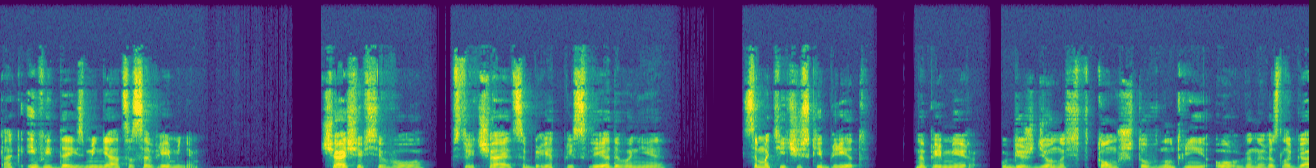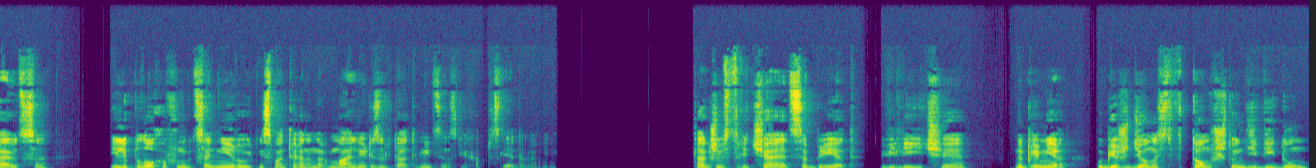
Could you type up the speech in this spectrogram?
так и видоизменяться со временем. Чаще всего встречается бред преследования, соматический бред, например, убежденность в том, что внутренние органы разлагаются или плохо функционируют, несмотря на нормальные результаты медицинских обследований. Также встречается бред величия, например, убежденность в том, что индивидуум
